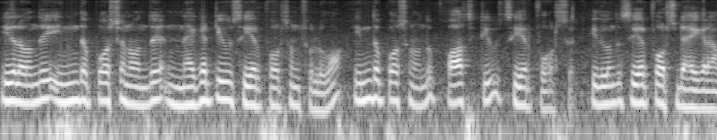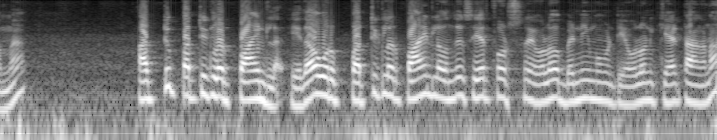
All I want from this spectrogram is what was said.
இதில் வந்து இந்த போர்ஷன் வந்து நெகட்டிவ் சியர் ஃபோர்ஸ்னு சொல்லுவோம். இந்த போர்ஷன் வந்து பாசிட்டிவ் சியர் ஃபோர்ஸ் இது வந்து shear force diagram at particular பாயிண்டில் ஏதாவது ஒரு பர்டிகுலர் பாயிண்டில் வந்து சியர் ஃபோர்ஸ் எவ்வளோ பெண்டிங் மூமெண்ட் எவ்வளோன்னு கேட்டாங்கன்னா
